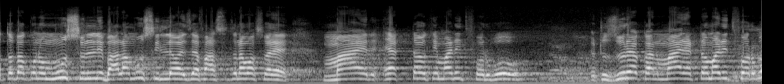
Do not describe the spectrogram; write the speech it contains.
অথবা কোনো মুসল্লি বালা মুসল্লি হয় যে পাঁচ নামাজ পড়ে, মায়ের একটাও কি মারিত পড়ব? একটু জুড়ে কান, মায়ের একটা মারিত পড়ব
